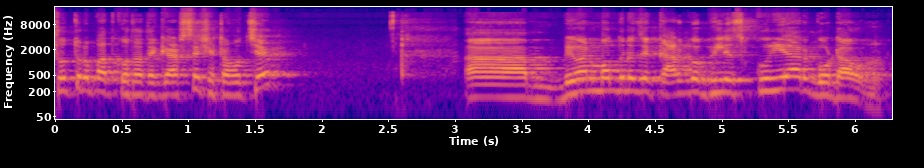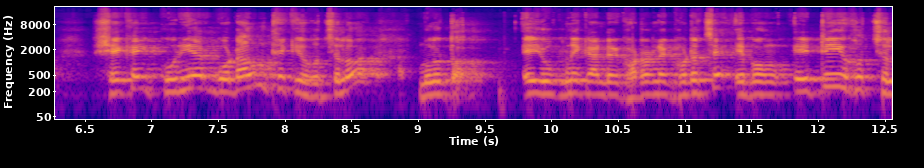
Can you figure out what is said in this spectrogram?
সূত্রপাত কোথা থেকে আসছে সেটা হচ্ছে বিমানবন্দরে যে কার্গো ভিলেজ কুরিয়ার গোডাউন সেখানে কুরিয়ার গোডাউন থেকে হচ্ছিল মূলত এই অগ্নিকাণ্ডের ঘটনা ঘটেছে এবং এটি হচ্ছিল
